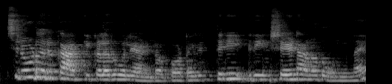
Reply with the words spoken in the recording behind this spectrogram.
ഇച്ചിരി കൂടെ ഒരു കാക്കി കളർ പോലെയാണ് കേട്ടോ ഫോട്ടോയിൽ ഇത്തിരി ഗ്രീൻ ഷെയ്ഡാണ് തോന്നുന്നത്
